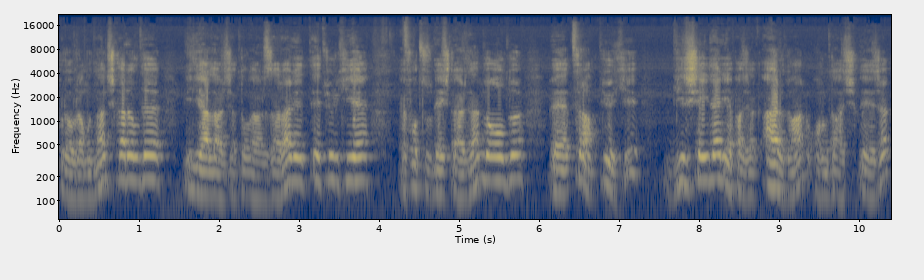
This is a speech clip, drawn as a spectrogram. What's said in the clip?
programından çıkarıldı. Milyarlarca dolar zarar etti Türkiye. F-35'lerden de oldu. Ve Trump diyor ki bir şeyler yapacak Erdoğan, onu da açıklayacak.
